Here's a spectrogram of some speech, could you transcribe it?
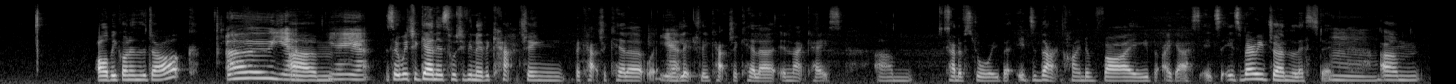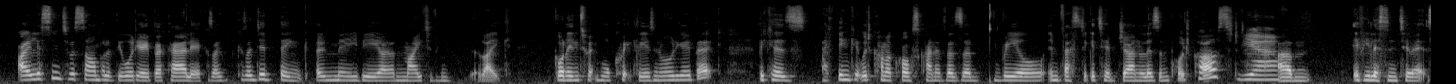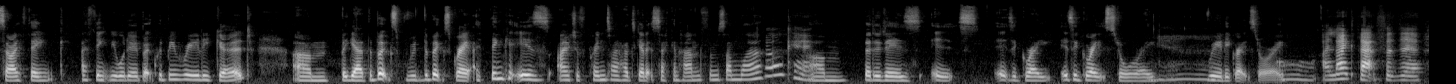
"I'll Be Gone in the Dark." oh yeah Um, yeah yeah So, which again is sort of you know the catching, the catch a killer, Yeah. literally catch a killer in that case, um, kind of story. But it's that kind of vibe, I guess. It's it's very journalistic. Mm. Um, I listened to a sample of the audiobook earlier because I because I did think oh maybe I might have like gone into it more quickly as an audiobook because I think it would come across kind of as a real investigative journalism podcast yeah um, if you listen to it. So I think I think the audiobook would be really good. Um, but yeah, the book's the book's great. I think it is out of print. I had to get it secondhand from somewhere. okay Um, but it is it's it's a great it's a great story. Yeah. Really great story. oh, i like that for the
